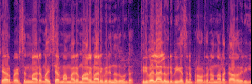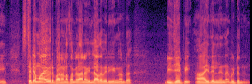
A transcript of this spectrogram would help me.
ചെയർപേഴ്സന്മാരും വൈസ് ചെയർമാന്മാരും മാറി മാറി വരുന്നതുകൊണ്ട് തിരുവല്ലയിൽ ഒരു വികസന പ്രവർത്തനവും നടക്കാതെ വരികയും സ്ഥിരമായ ഒരു ഭരണ സംവിധാനം ഇല്ലാതെ വരികയും കൊണ്ട് ബി ജെ പി ആ ഇതിൽ നിന്ന് വിട്ടുനിന്നു.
